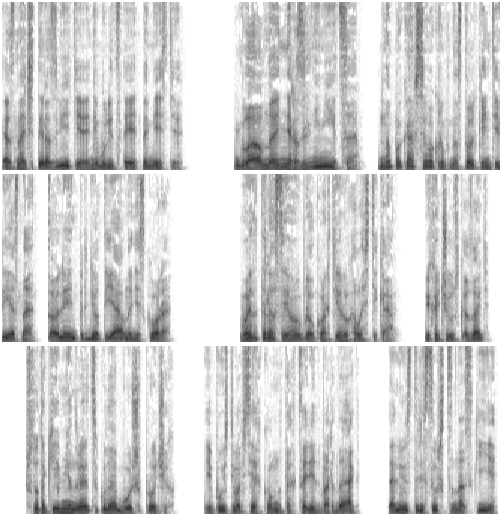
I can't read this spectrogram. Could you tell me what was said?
а значит и развитие не будет стоять на месте. Главное — не разлениться, но пока все вокруг настолько интересно, то лень придет явно не скоро. В этот раз я выбрал квартиру холостяка. И хочу сказать, что такие мне нравятся куда больше прочих. И пусть во всех комнатах царит бардак, на люстре сушатся носки,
